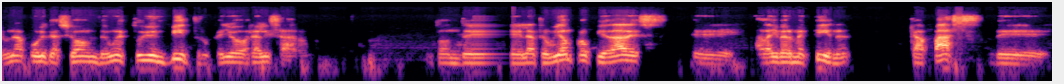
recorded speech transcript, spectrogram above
una publicación de un estudio in vitro que ellos realizaron, donde le atribuían propiedades eh, a la ivermectina capaz de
